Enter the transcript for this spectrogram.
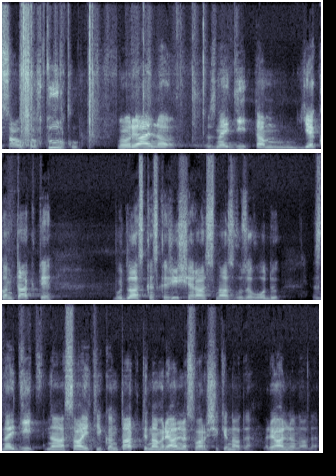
Писав, що в турку. Ну, реально, знайдіть там є контакти. Будь ласка, скажіть ще раз назву заводу. Знайдіть на сайті контакти, нам реально сварщики треба. Реально треба.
